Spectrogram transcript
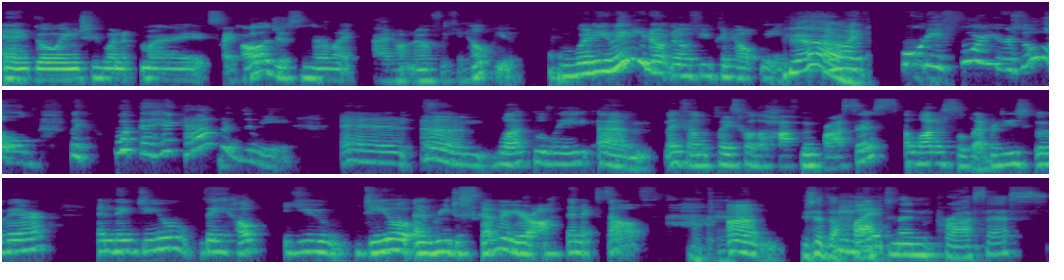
And going to one of my psychologists, and they're like, I don't know if we can help you. What do you mean you don't know if you can help me? Yeah. I'm like 44 years old. Like, what the heck happened to me? And um, luckily, um, I found a place called the Hoffman Process. A lot of celebrities go there, and they deal. They help you deal and rediscover your authentic self. Okay. Um, you said the Hoffman Process.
